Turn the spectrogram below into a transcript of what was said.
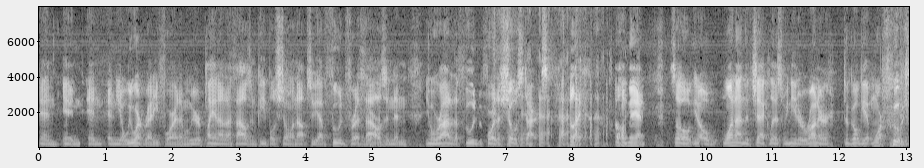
And, and, and, and, you know, we weren't ready for it. I mean, we were planning on a thousand people showing up, so you have food for a thousand, and, you know, we're out of the food before the show starts. like, oh man. So, you know, one on the checklist, we need a runner to go get more food,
